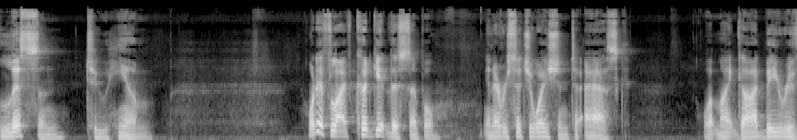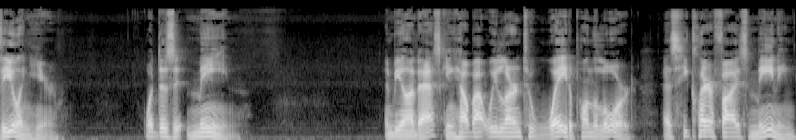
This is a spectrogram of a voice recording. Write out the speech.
Listen to him. What if life could get this simple? in every situation to ask, what might God be revealing here? What does it mean? And beyond asking, how about we learn to wait upon the Lord? As He clarifies meaning,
